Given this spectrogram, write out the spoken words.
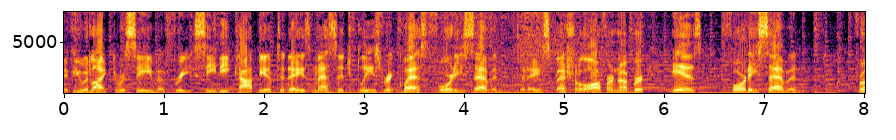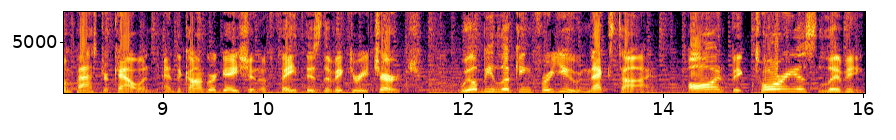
If you would like to receive a free CD copy of today's message, please request 47. Today's special offer number is 47. From Pastor Cowan and the congregation of Faith is the Victory Church, we'll be looking for you next time on Victorious Living.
